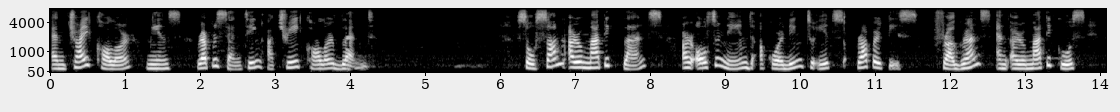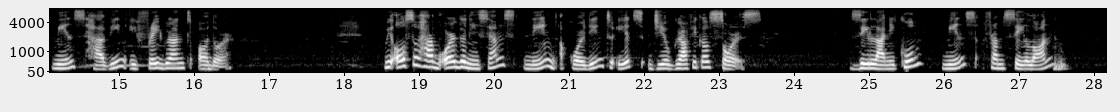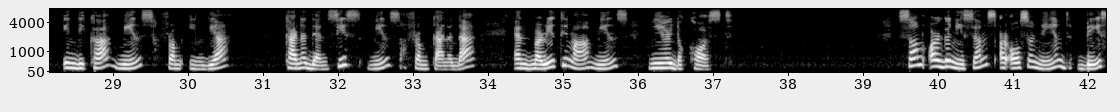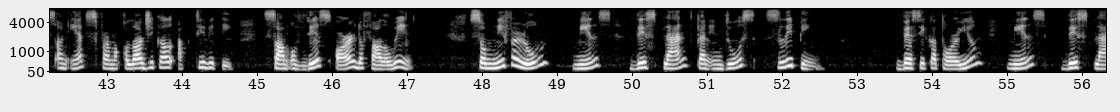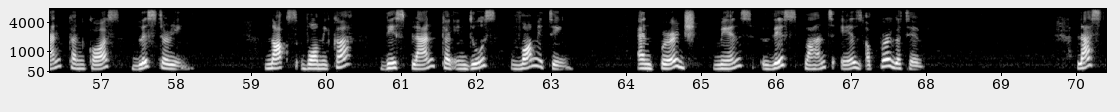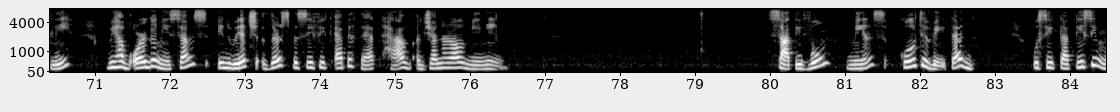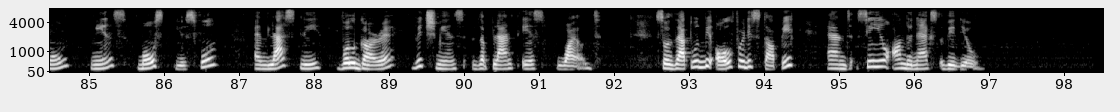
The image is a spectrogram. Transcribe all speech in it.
And tricolor means representing a three-color blend. So some aromatic plants are also named according to its properties. Fragrans and aromaticus means having a fragrant odor. We also have organisms named according to its geographical source. Zeylanicum means from Ceylon. Indica means from India. Canadensis means from Canada. And Maritima means near the coast. Some organisms are also named based on its pharmacological activity. Some of these are the following. Somniferum means this plant can induce sleeping. Vesicatorium means this plant can cause blistering. Nux vomica, this plant can induce vomiting. And purge means this plant is a purgative. Lastly, we have organisms in which their specific epithet have a general meaning. Sativum means cultivated. Usitatissimum means most useful. And lastly, vulgare, which means the plant is wild. So that would be all for this topic and see you on the next video.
